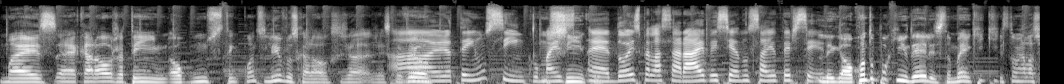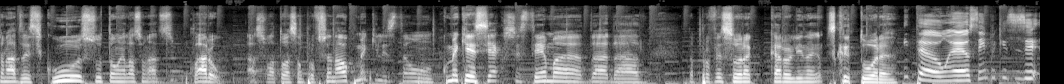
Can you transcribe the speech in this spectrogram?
Mas, é, Carol já tem alguns. Tem quantos livros, Carol, que você já, já escreveu? Ah, eu já tenho uns cinco, mas cinco. é, dois pela Saraiva, esse ano sai o terceiro. Legal. Conta um pouquinho deles também. Que, que estão relacionados a esse curso? Estão relacionados, claro, à sua atuação profissional. Como é que eles estão. Como é que é esse ecossistema da, da, da professora Carolina, escritora? Então, é, eu sempre quis ser,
